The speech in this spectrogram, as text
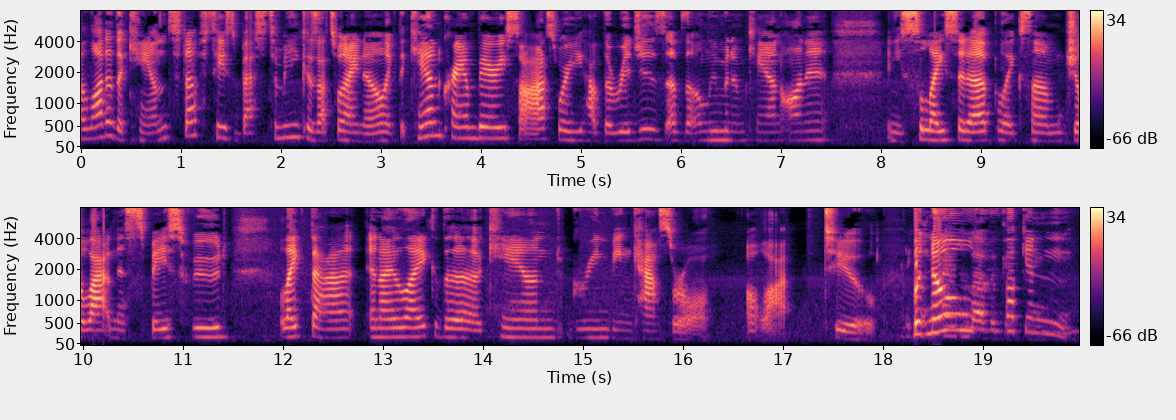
a lot of the canned stuff tastes best to me because that's what I know. Like the canned cranberry sauce, where you have the ridges of the aluminum can on it, and you slice it up like some gelatinous space food, like that. And I like the canned green bean casserole a lot too. But no fucking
